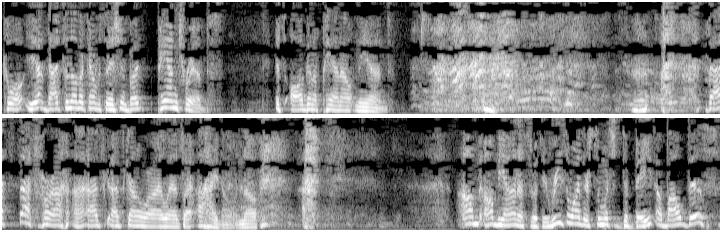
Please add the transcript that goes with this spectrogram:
Cool. Yeah, that's another conversation. But pan tribs, it's all going to pan out in the end. that's that's where I, that's that's kind of where I land. It's like I don't know. I'll, I'll be honest with you. The reason why there's so much debate about this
